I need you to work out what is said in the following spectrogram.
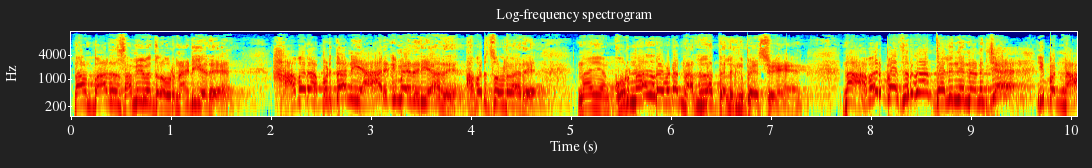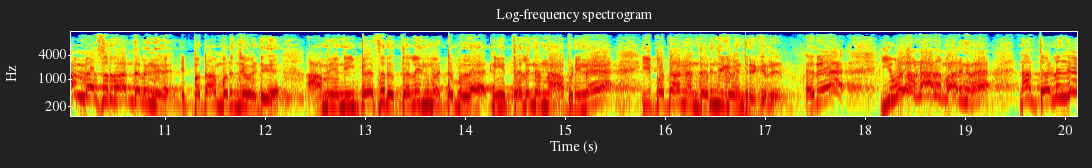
நான் பார்த்த சமீபத்தில் ஒரு நடிகர் அவர் அப்படித்தான் யாருக்குமே தெரியாது. அவர் சொல்றாரு நான் என் குருநாதரை விட நல்லா தெலுங்கு பேசுவேன். நான் அவர் பேசுறதுதான் தெலுங்கு நினைச்சேன். இப்ப நான் பேசுறதுதான் தெலுங்கு. இப்பதான் புரிஞ்சு வேண்டியது ஆமே நீ பேசுறது தெலுங்கு மட்டுமில்ல நீ தெலுங்கு தான் அப்படின்னு இப்பதான் நான் தெரிஞ்சுக்க வேண்டியிருக்குது. அது இவ்வளவு நாளும் பாருங்களேன் நான் தெலுங்கு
